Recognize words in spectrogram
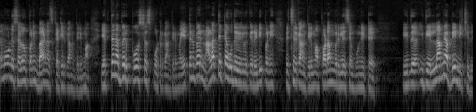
அமௌண்ட் செலவு பண்ணி பேனர்ஸ் கட்டியிருக்காங்க தெரியுமா? எத்தனை பேர் போஸ்டர்ஸ் போட்டிருக்காங்க தெரியுமா? எத்தனை பேர் நலத்திட்ட உதவிகளுக்கு ரெடி பண்ணி வச்சுருக்காங்க தெரியுமா? படம் ரிலீஸை முன்னிட்டு. இது இது எல்லாமே அப்படியே நிற்கிது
